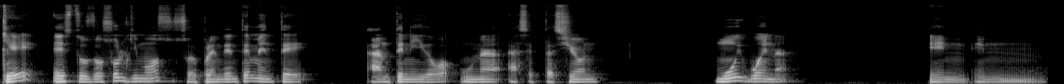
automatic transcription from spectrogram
Que estos dos últimos, sorprendentemente, han tenido una aceptación muy buena en, en,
